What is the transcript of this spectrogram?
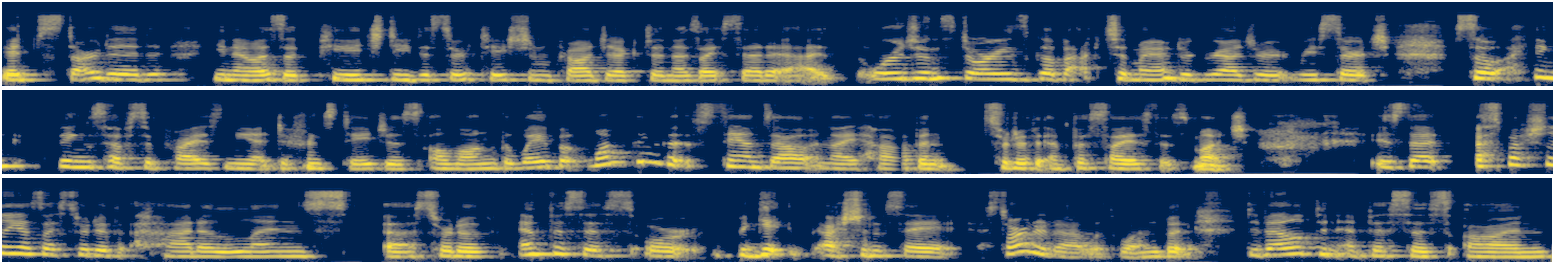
It started you know as a phd dissertation project and as i said origin stories go back to my undergraduate research. So i think things have surprised me at different stages along the way but one thing that stands out and i haven't sort of emphasized as much is that especially as I sort of had a lens uh, sort of emphasis or begin, I shouldn't say started out with one, but developed an emphasis on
